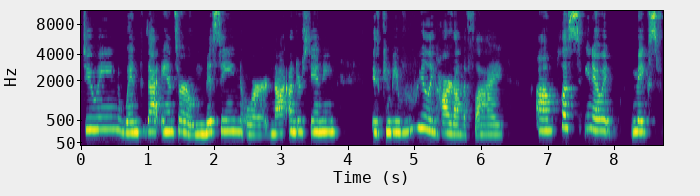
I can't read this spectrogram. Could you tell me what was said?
doing when that answer or missing or not understanding, it can be really hard on the fly. Um, plus, you know, it makes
